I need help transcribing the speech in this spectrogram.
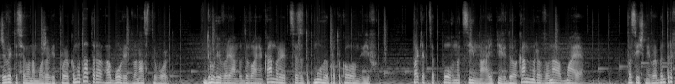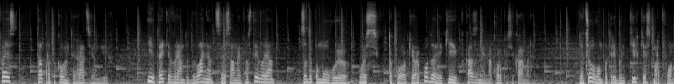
Живитися вона може від поєкомутатора або від 12 вольт. Другий варіант додавання камери це за допомогою протоколу NVIF. Так як це повноцінна IP-відеокамера, вона має класичний веб-інтерфейс та протокол інтеграції NVIF. І третій варіант додавання це самий простий варіант за допомогою ось такого QR-кода, який вказаний на корпусі камери. Для цього вам потрібен тільки смартфон.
